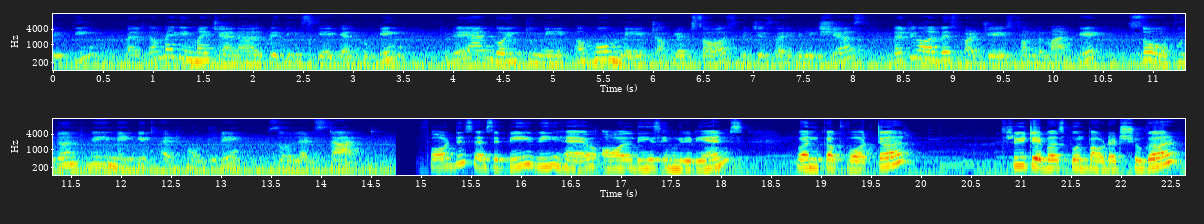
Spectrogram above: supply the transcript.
Preeti. Welcome back in my channel Preeti's Cake and Cooking. Today I am going to make a homemade chocolate sauce which is very delicious that you always purchase from the market. So wouldn't we make it at home today? So let's start. For this recipe we have all these ingredients. 1 cup water, 3 tablespoon powdered sugar,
